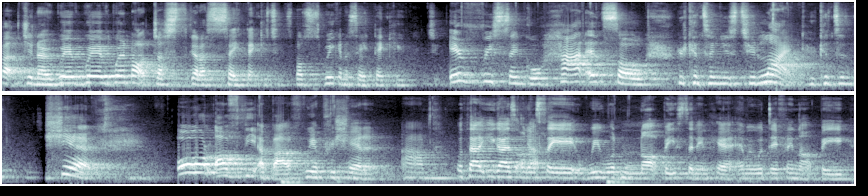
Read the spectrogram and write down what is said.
But you know, we're, we're, we're not just gonna say thank you to the sponsors, we're gonna say thank you to every single heart and soul who continues to like, who continues to share. All of the above, we appreciate it. Um, Without you guys, honestly, we would not be sitting here and we would definitely not be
